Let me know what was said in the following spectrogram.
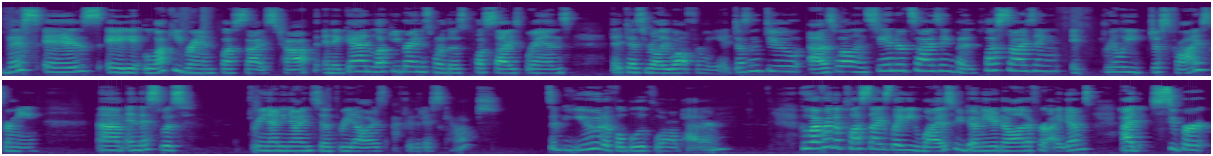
This is a Lucky Brand plus size top, and again, Lucky Brand is one of those plus size brands that does really well for me. It doesn't do as well in standard sizing, but in plus sizing, it really just flies for me. Um, and this was $3.99, so $3 after the discount. It's a beautiful blue floral pattern. Whoever the plus size lady was who donated a lot of her items had super,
